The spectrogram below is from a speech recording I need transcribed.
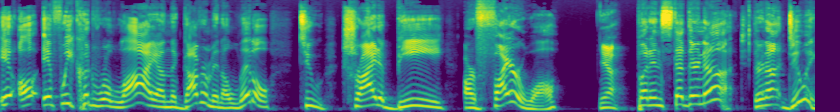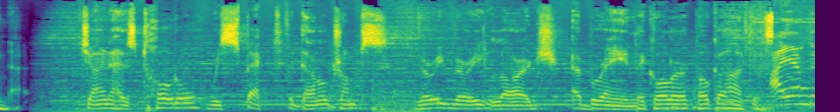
it all, if we could rely on the government a little to try to be our firewall, Yeah. but instead they're not. They're not doing that. China has total respect for Donald Trump's very, very large brain. They call her Pocahontas. I am the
